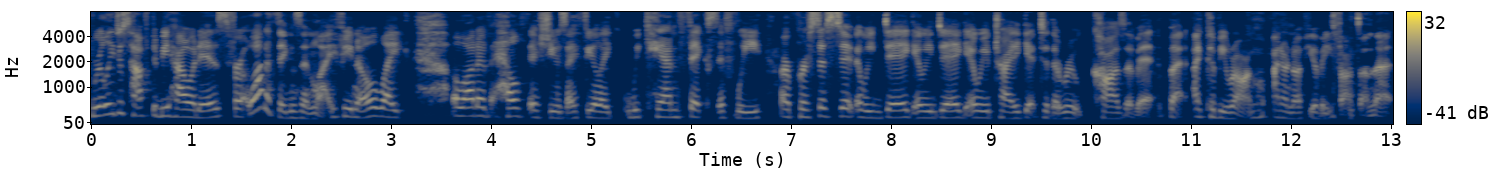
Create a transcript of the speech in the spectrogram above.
really just have to be how it is for a lot of things in life, you know, like a lot of health issues I feel like we can fix if we are persistent and we dig and we dig and we try to get to the root cause of it. But I could be wrong. I don't know if you have any thoughts on that.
